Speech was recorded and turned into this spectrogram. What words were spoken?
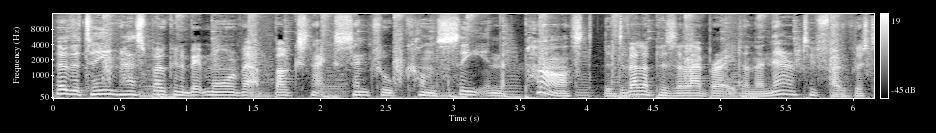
Though the team has spoken a bit more about Bugsnax's central conceit in the past, the developers elaborated on the narrative focused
